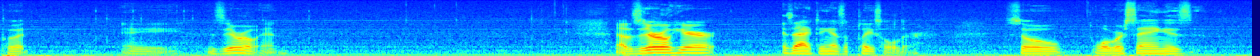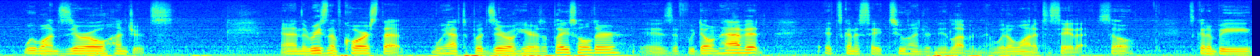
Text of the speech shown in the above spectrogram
put a 0 in, now the 0 here is acting as a placeholder. So what we're saying is we want 0 hundredths. And the reason of course that we have to put 0 here as a placeholder is if we don't have it it's going to say 211 and we don't want it to say that. So it's going to be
